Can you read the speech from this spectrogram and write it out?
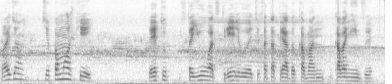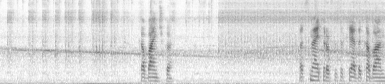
Пойдем, тебе поможешь ей. Да я тут стою, отстреливаю этих от отряда кабан... кабанидзе. Кабанчика от снайперов из отряда Кабан.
